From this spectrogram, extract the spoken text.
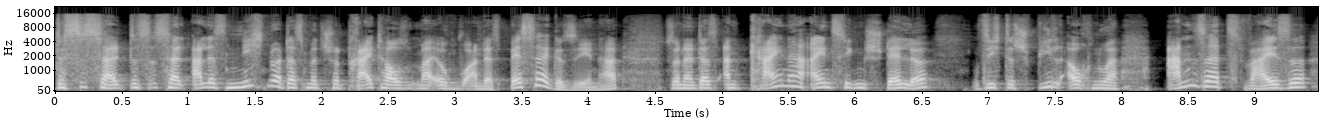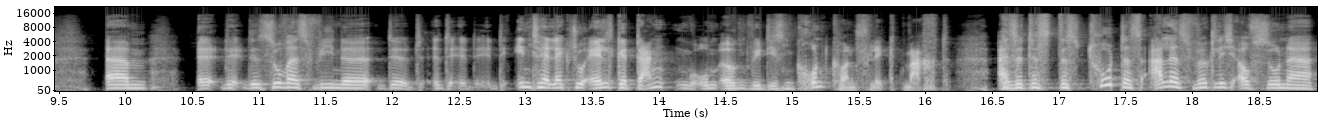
Das ist halt, das ist halt alles nicht nur, dass man es schon 3000 Mal irgendwo anders besser gesehen hat, sondern dass an keiner einzigen Stelle sich das Spiel auch nur ansatzweise ähm, äh, sowas wie eine intellektuell Gedanken um irgendwie diesen Grundkonflikt macht. Also das das tut das alles wirklich auf so einer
